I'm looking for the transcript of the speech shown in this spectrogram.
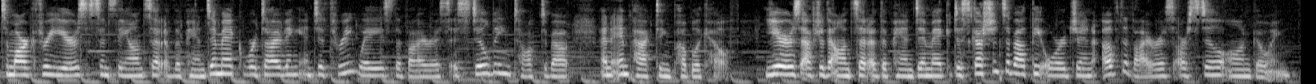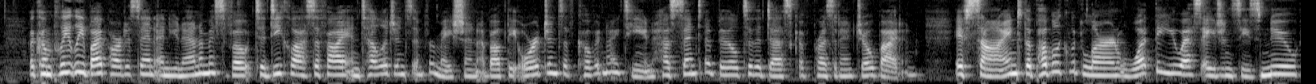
To mark three years since the onset of the pandemic, we're diving into three ways the virus is still being talked about and impacting public health. Years after the onset of the pandemic, discussions about the origin of the virus are still ongoing. A completely bipartisan and unanimous vote to declassify intelligence information about the origins of COVID 19 has sent a bill to the desk of President Joe Biden. If signed, the public would learn what the U.S. agencies knew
